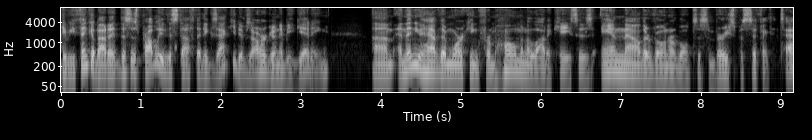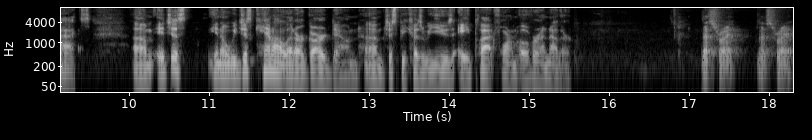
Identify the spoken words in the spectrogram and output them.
if you think about it, this is probably the stuff that executives are going to be getting. Um, and then you have them working from home in a lot of cases, and now they're vulnerable to some very specific attacks. Um, it just, you know, we just cannot let our guard down um, just because we use a platform over another. That's right. That's right.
